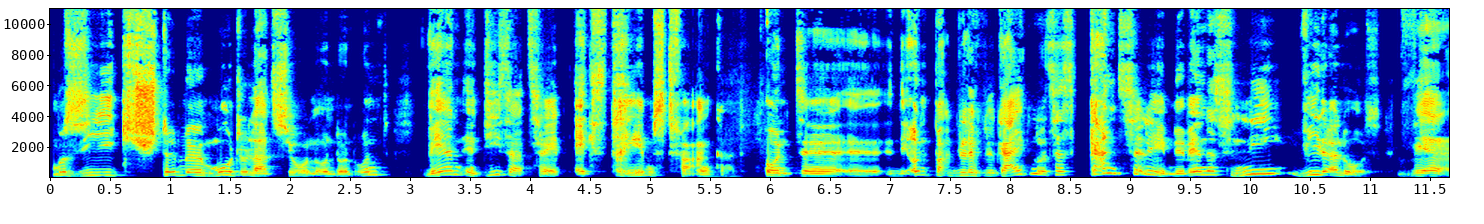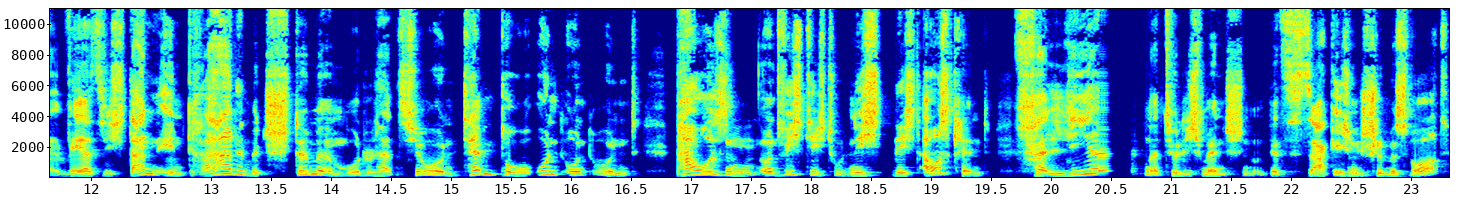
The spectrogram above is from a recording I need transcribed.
Musik, Stimme, Modulation und, und, und, werden in dieser Zeit extremst verankert und, äh, und begleiten uns das ganze Leben. Wir werden das nie wieder los. Wer, wer sich dann eben gerade mit Stimme, Modulation, Tempo und, und, und, Pausen und wichtig tut, nicht, nicht auskennt, verliert natürlich Menschen. Und jetzt sage ich ein schlimmes Wort,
